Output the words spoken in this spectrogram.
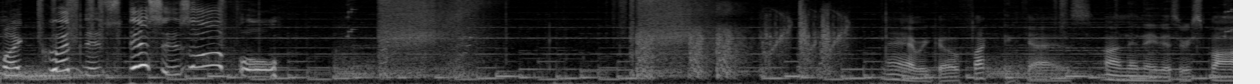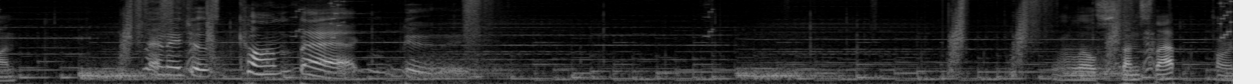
My goodness. This is awful. There we go. Fuck these guys. Oh, and then they just respawn. Then they just come back. Good. A little stun slap or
